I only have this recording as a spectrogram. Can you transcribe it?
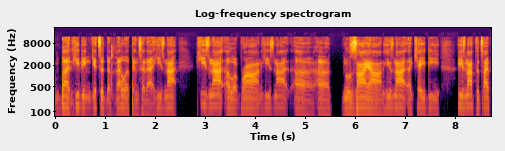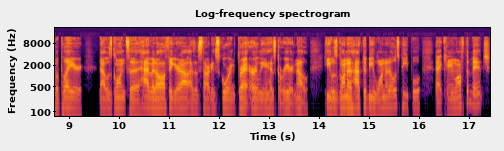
But he didn't get to develop into that. He's not he's not a LeBron, he's not a, a Zion, he's not a KD. He's not the type of player that was going to have it all figured out as a starting scoring threat early in his career. No, he was going to have to be one of those people that came off the bench,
